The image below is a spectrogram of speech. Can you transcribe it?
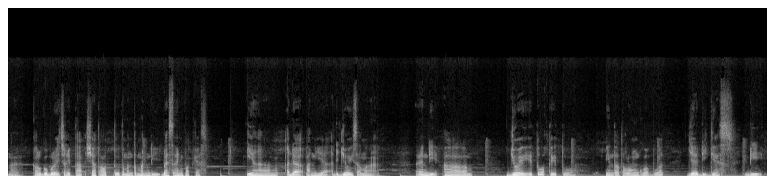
Nah kalau gue boleh cerita shout out tuh teman-teman di Basring Podcast yang ada Pandia, ada Joy sama Randy. Um, Joy itu waktu itu minta tolong gue buat jadi guest di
